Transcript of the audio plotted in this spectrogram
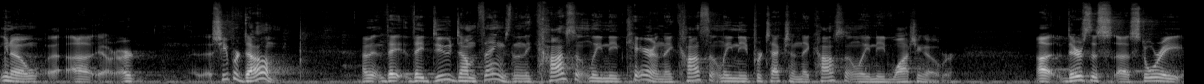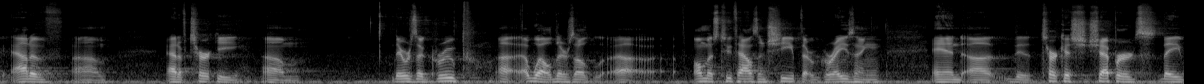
you know, uh, are, sheep are dumb. I mean, they, they do dumb things, and they constantly need care, and they constantly need protection, and they constantly need watching over. Uh, there's this uh, story out of, um, out of Turkey. Um, there was a group, uh, well, there's a, uh, almost 2,000 sheep that were grazing, and the Turkish shepherds, they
